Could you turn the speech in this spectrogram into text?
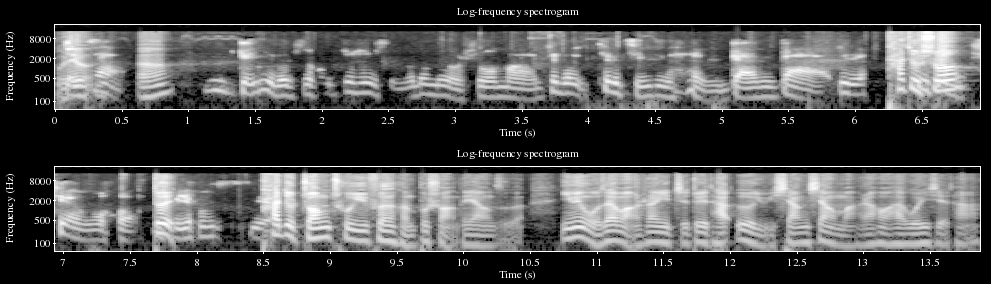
我就嗯，给你的时候就是什么都没有说嘛。这个这个情景很尴尬，就是他就说骗我，对，不用谢。他就装出一份很不爽的样子，因为我在网上一直对他恶语相向嘛，然后还威胁他。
